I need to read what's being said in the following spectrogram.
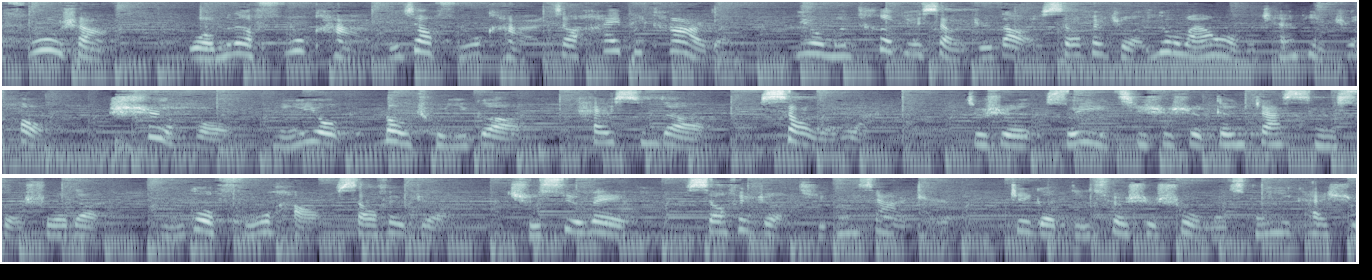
服务上，我们的服务卡不叫服务卡，叫 Happy Card，因为我们特别想知道消费者用完我们产品之后，是否能有露出一个开心的笑容来。就是所以其实是跟 Justin 所说的，能够服务好消费者。持续为消费者提供价值，这个的确是是我们从一开始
